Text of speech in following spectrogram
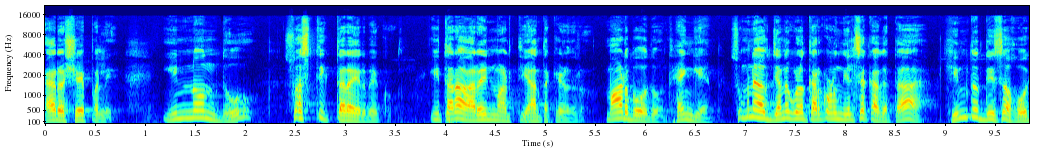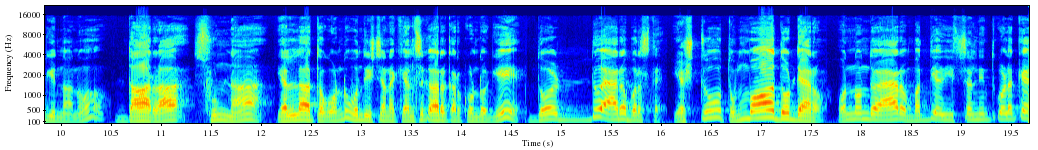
ಆ್ಯರೋ ಶೇಪಲ್ಲಿ ಇನ್ನೊಂದು ಸ್ವಸ್ತಿಕ್ ಥರ ಇರಬೇಕು. ಈ ಥರ ಅರೇಂಜ್ ಮಾಡ್ತೀಯಾ ಅಂತ ಕೇಳಿದ್ರು. ಮಾಡ್ಬೋದು ಅಂತ. ಹೆಂಗೆ ಅಂತ. ಸುಮ್ಮನೆ ಜನಗಳನ್ನ ಕರ್ಕೊಂಡು ನಿಲ್ಸೋಕ್ಕಾಗತ್ತಾ? ಹಿಂದೂ ದಿವಸ ಹೋಗಿ ನಾನು ದಾರ, ಸುಣ್ಣ ಎಲ್ಲ ತಗೊಂಡು ಒಂದಿಷ್ಟು ಜನ ಕೆಲಸಗಾರ ಕರ್ಕೊಂಡೋಗಿ ದೊಡ್ಡ ಆ್ಯರೋ ಬರೆಸ್ದೆ. ಎಷ್ಟು ತುಂಬ ದೊಡ್ಡ ಆರೋ ಒಂದೊಂದು ಆ್ಯರೋ ಮಧ್ಯ ಇಷ್ಟಲ್ಲಿ ನಿಂತ್ಕೊಳ್ಳೋಕ್ಕೆ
